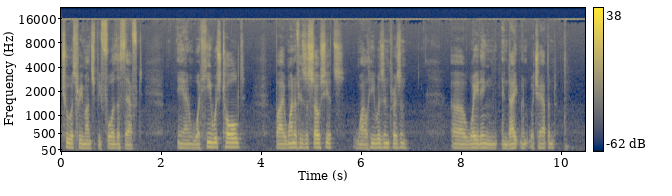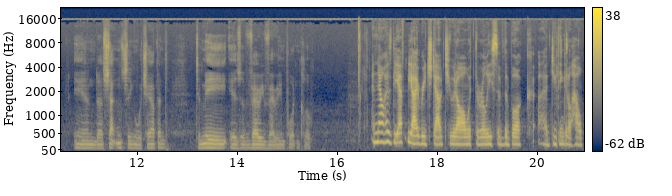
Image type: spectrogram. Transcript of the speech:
two or three months before the theft. And what he was told by one of his associates while he was in prison, uh, waiting indictment, which happened, and uh, sentencing, which happened, to me is a very, very important clue. And now, has the FBI reached out to you at all with the release of the book? Uh, do you think it'll help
